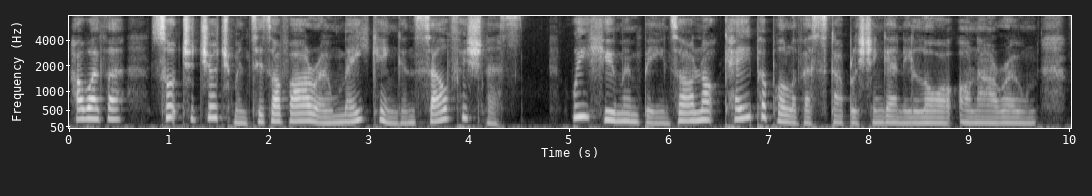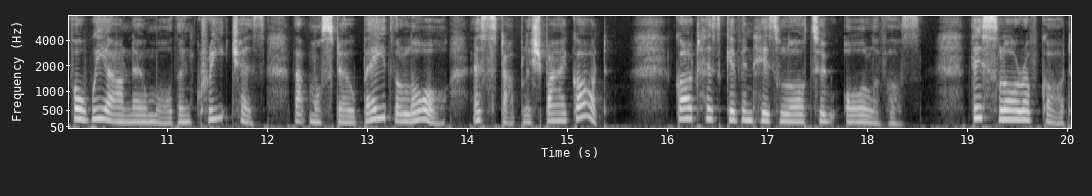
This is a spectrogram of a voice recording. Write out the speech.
However, such a judgment is of our own making and selfishness. We human beings are not capable of establishing any law on our own, for we are no more than creatures that must obey the law established by God. God has given his law to all of us. This law of God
